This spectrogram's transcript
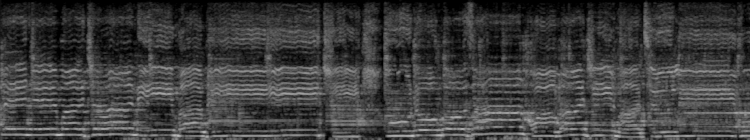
penye majani mabichi, unongoza kwa maji matulivu.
